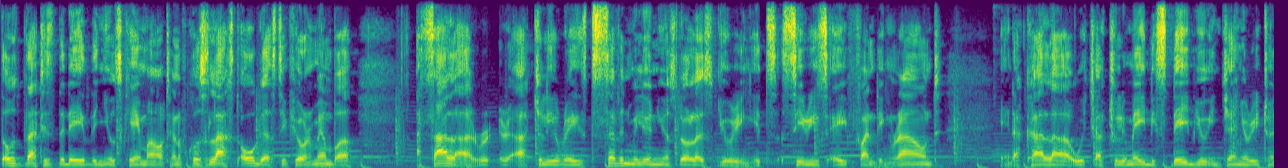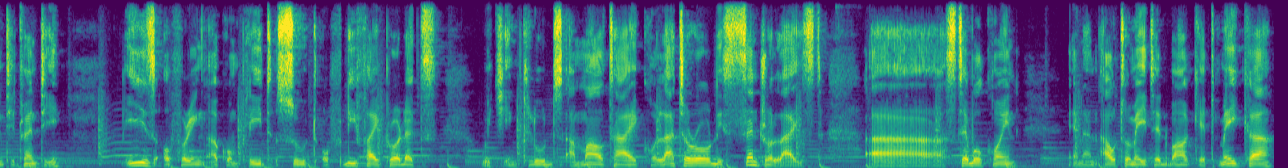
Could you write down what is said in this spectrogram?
Those, that is the day the news came out. And of course, last August, if you remember, Acala actually raised 7 million US dollars during its Series A funding round and Acala, which actually made its debut in January 2020, is offering a complete suite of DeFi products, which includes a multi-collateral decentralized uh, stablecoin and an automated market maker,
